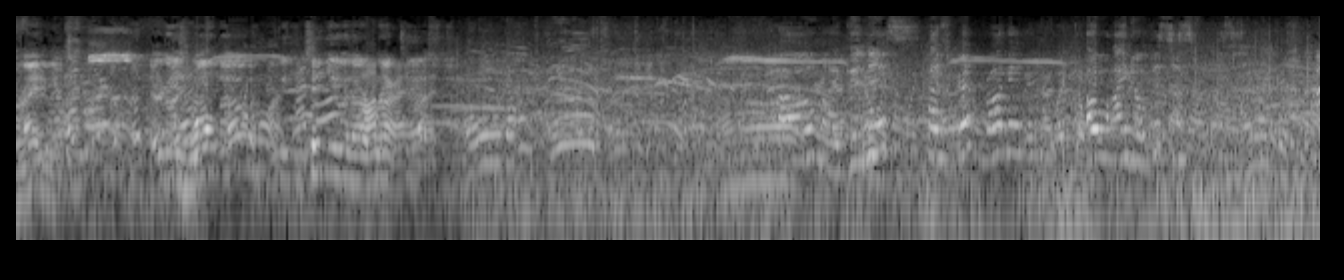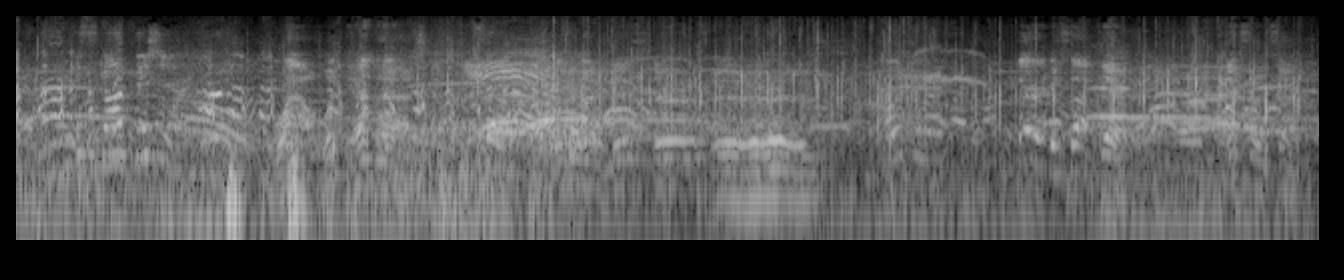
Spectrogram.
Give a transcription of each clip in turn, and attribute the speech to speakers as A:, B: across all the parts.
A: All righty. There goes Waldo. And we continue with our
B: I'm
A: brake
B: all right,
A: test.
C: Oh my goodness. Has Red Robin... Oh, I know. This is. This is gone fishing.
A: Wow, look at that. Mr. Fish. Very good stuff there. Excellent stuff.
